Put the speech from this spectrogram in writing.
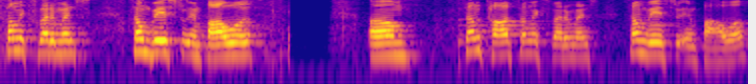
some experiments, some ways to empower. Um, some thoughts, some experiments, some ways to empower.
